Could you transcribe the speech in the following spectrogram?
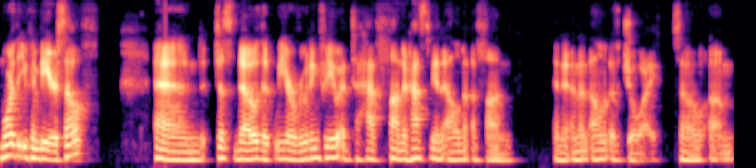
more that you can be yourself, and just know that we are rooting for you, and to have fun. There has to be an element of fun and, and an element of joy. So, um,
